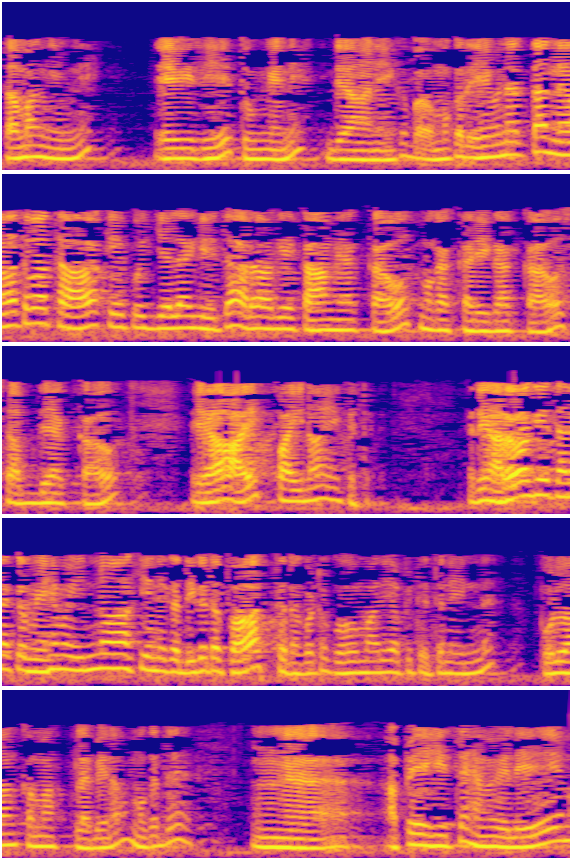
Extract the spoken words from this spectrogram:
Taman ඉන්නේ ඒ විදිහේ තුන්වෙනි ධානයක බව. මොකද එහෙම නැත්නම් නැවත වතාවක් ඒ පුජ්‍යලගේ හිත අර වගේ කාමයක් ආවොත් මොකක් හරි එකක් ආවොත්, ශබ්දයක් ආවොත් එයා ආයෙත් පයින්නා ඒකට. ඉතින් අර වගේ තැනක මෙහෙම ඉන්නවා කියන එක දිගට පවත් කරනකොට කොහොම හරි අපිට එතන ඉන්න පුළුවන්කමක් ලැබෙනවා. මොකද අපේ හිත හැම වෙලේම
